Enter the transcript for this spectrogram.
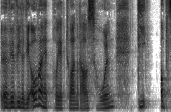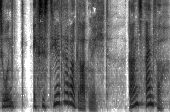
äh, wir wieder die Overhead-Projektoren rausholen. Die Option existiert aber gerade nicht. Ganz einfach.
